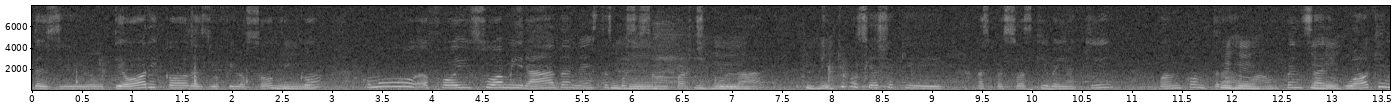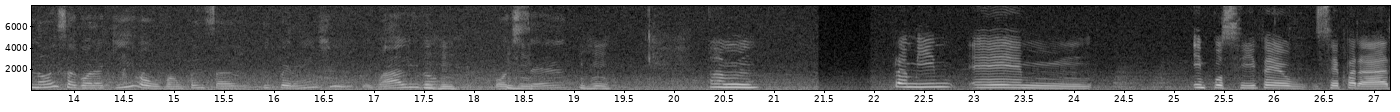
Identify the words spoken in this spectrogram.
desde o teórico, desde o filosófico, hum. como foi sua mirada nesta exposição uhum. particular? Uhum. O que, que você acha que as pessoas que vêm aqui vão encontrar, uhum. vão pensar uhum. igual que nós agora aqui ou vão pensar diferente, válido, uhum. pode uhum. ser. Um, uhum. Para mim é um, impossível separar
